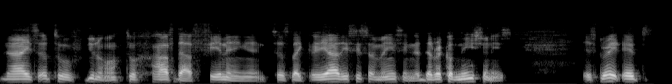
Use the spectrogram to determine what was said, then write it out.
nice to you know to have that feeling and just like yeah, this is amazing. The recognition is is great. It's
